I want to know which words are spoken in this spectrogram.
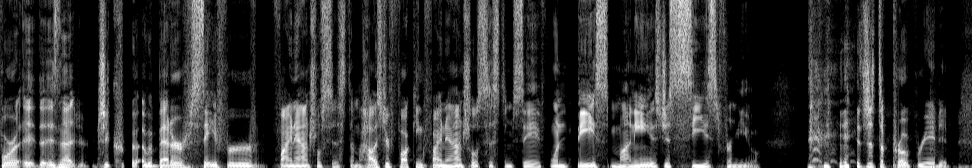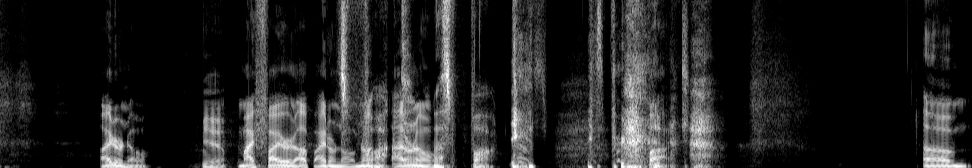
For it- isn't that a better, safer financial system? How's your fucking financial system safe when base money is just seized from you? it's just appropriated. I don't know. Yeah. Am I fired up? I don't know. I'm not. I don't know. That's fucked. it's it's pretty fucked. Um,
